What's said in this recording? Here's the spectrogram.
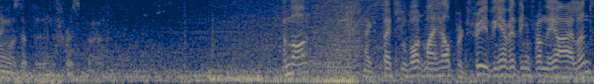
His passing was a boon for us both. Come on. I expect you'll want my help retrieving everything from the island.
